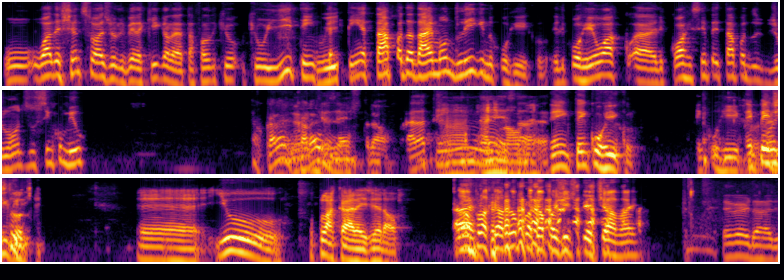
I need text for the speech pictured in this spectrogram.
O, o Alexandre Soares de Oliveira aqui, galera, tá falando que o, que o I tem, O I- tem etapa da Diamond League no currículo. Ele correu a, a- ele corre sempre a etapa do- de Londres dos 5 mil. O cara, o cara é um dizer, monstrão. O cara tem, Ah, né, animal, essa- né? Tem, tem currículo. tem currículo. Tem pedigree. É, e o, o placar aí, geral? Dá um placar, dá um placar pra gente petear, vai. É verdade.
